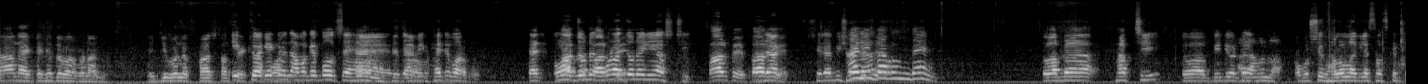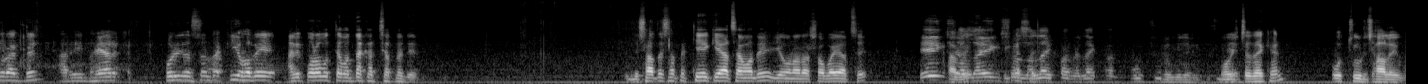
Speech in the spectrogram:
না না একটা খেতে পারব না আমি। জীবনে ফার্স্ট একটু আগে আমাকে বলছে হ্যাঁ যে আমি পারব। ওনার জন্য ওনার জন্য নিয়ে আসছি। পারবে পারবে। সেটা বিষয় তো আমরা খাচ্ছি। তো ভিডিওটা অবশ্যই ভালো লাগলে সাবস্ক্রাইব করে রাখবেন। আর এই ভাইয়ার পরিদর্শনটা কি হবে আমি পরবর্তী আবার দেখাচ্ছি আপনাদের। সাথে সাথে কে কে আছে আমাদের যে ওনারা সবাই আছে। মরিচটা দেখেন প্রচুর ঝাল হইব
